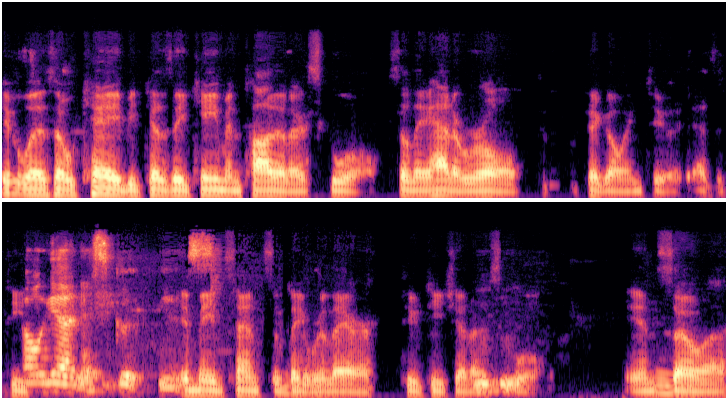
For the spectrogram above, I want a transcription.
it was okay because they came and taught at our school. So they had a role to go into it as a teacher. Oh yeah, that's good. Yes. it made sense that they were there to teach at our Mhm. school and Mhm. so uh,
